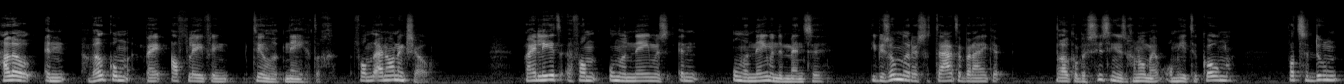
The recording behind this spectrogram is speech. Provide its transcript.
Hallo en welkom bij aflevering 290 van de Anonic Show. Wij leert van ondernemers en ondernemende mensen die bijzondere resultaten bereiken, welke beslissingen ze genomen hebben om hier te komen, wat ze doen,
